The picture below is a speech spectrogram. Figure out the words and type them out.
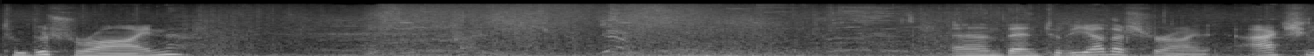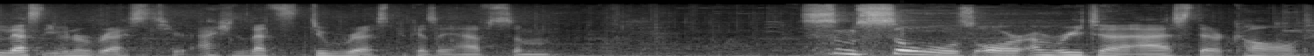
to the shrine. And then to the other shrine. Actually, let's even rest here. Actually, let's do rest because I have some... Some souls, or Amrita as they're called.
